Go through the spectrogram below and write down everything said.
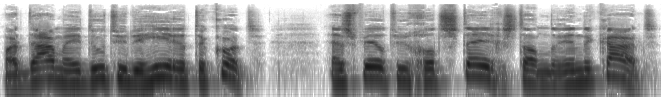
Maar daarmee doet u de Heere tekort en speelt u Gods tegenstander in de kaart.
